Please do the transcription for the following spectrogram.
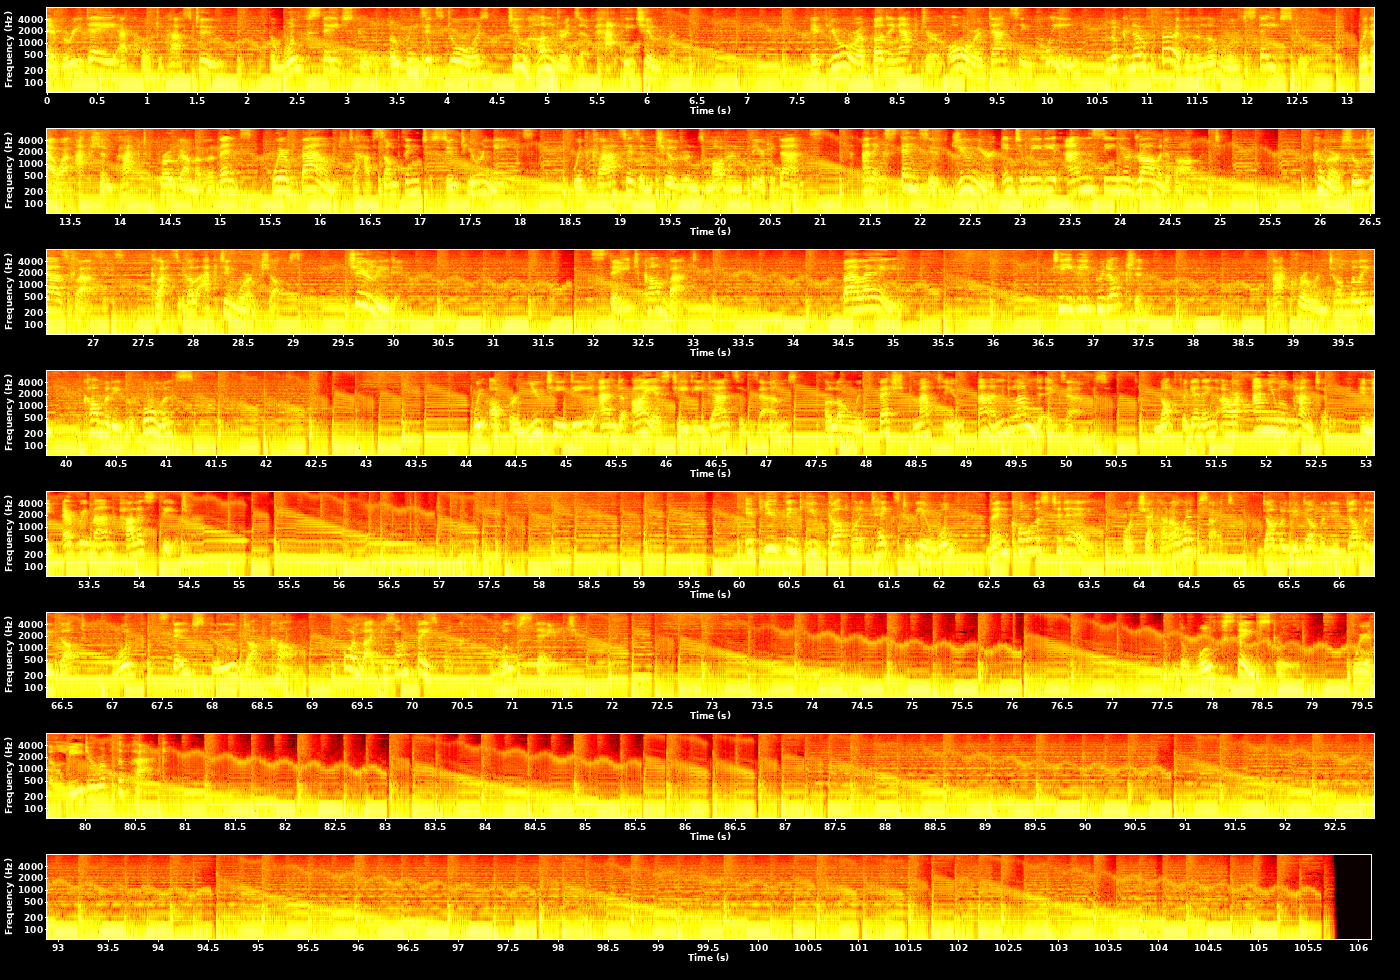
Every day at quarter past two, the Wolfe Stage School opens its doors to hundreds of happy children. If you're a budding actor or a dancing queen, look no further than the Wolfe Stage School. With our action-packed program of events, we're bound to have something to suit your needs. With classes in children's modern theatre dance, an extensive junior, intermediate and senior drama department, commercial jazz classes, classical acting workshops, cheerleading, stage combat, ballet, TV production, acro and tumbling, comedy performance. We offer UTD and ISTD dance exams, along with Feis Maitiú and LAMDA exams. Not forgetting our annual panto in the Everyman Palace Theatre. If you think you've got what it takes to be a wolf, then call us today or check out our website www.wolfestageschool.com or like us on Facebook, Wolfe Stage. The Wolfe Stage School. We're the leader of the pack.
